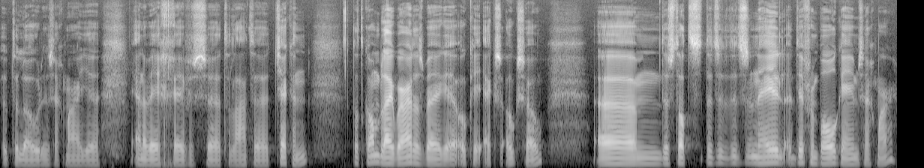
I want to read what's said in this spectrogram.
up, te loaden, zeg maar, je NOW-gegevens te laten checken. Dat kan blijkbaar, dat is bij OKX ook zo. Um, dus dat, is een heel different ballgame, zeg maar.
